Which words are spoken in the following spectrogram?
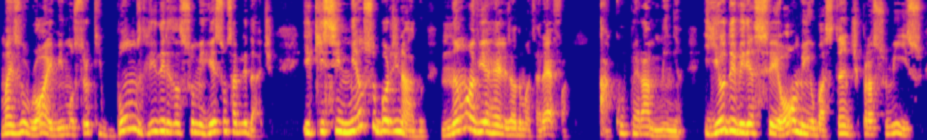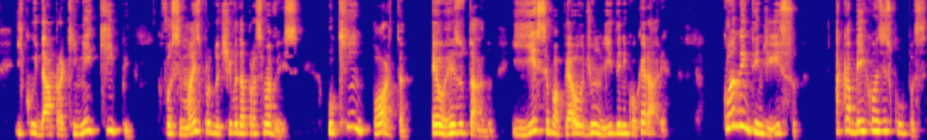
Mas o Roy me mostrou que bons líderes assumem responsabilidade e que se meu subordinado não havia realizado uma tarefa, a culpa era minha e eu deveria ser homem o bastante para assumir isso e cuidar para que minha equipe fosse mais produtiva da próxima vez. O que importa é o resultado e esse é o papel de um líder em qualquer área. Quando entendi isso, acabei com as desculpas.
